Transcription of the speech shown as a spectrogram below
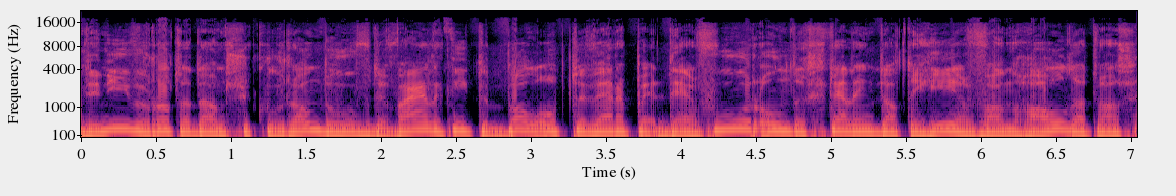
De nieuwe Rotterdamse Courant behoefde waarlijk niet de bal op te werpen. Der vooronderstelling dat de heer Van Hal, dat was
